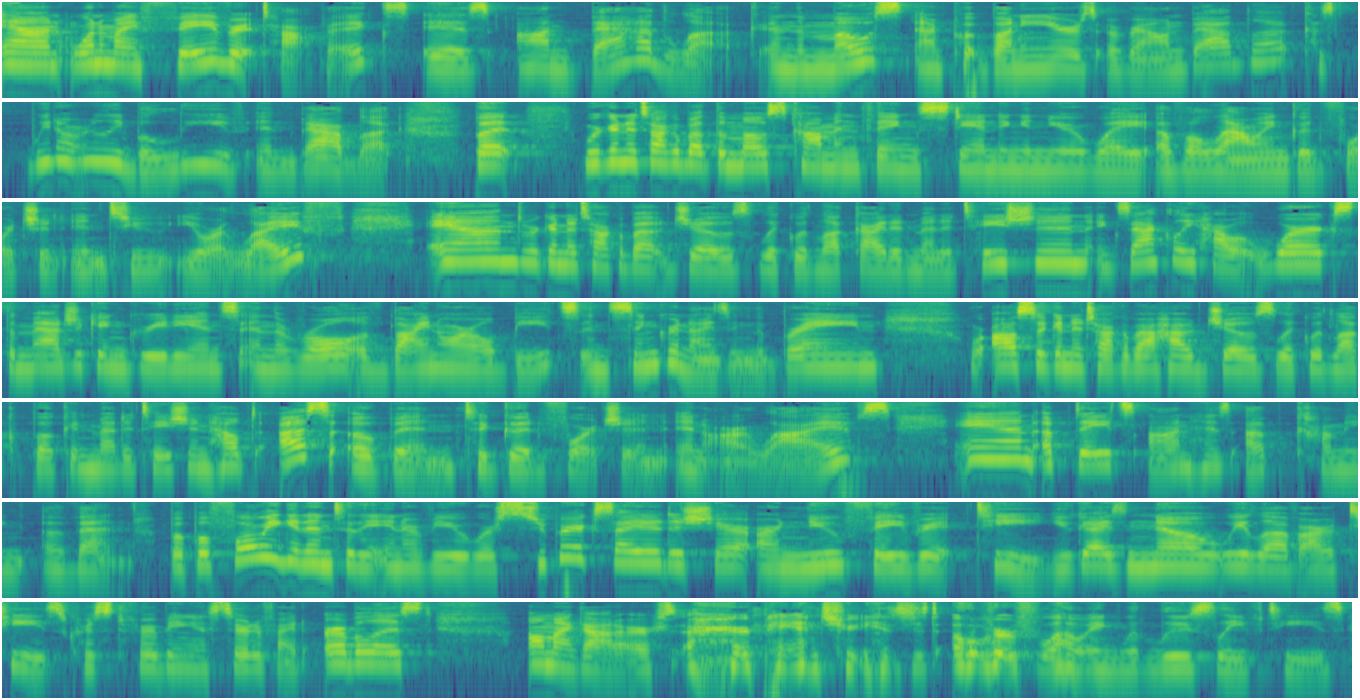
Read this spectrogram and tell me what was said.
And one of my favorite topics is on bad luck. And the most, I put bunny ears around bad luck because we don't really believe in bad luck. But we're going to talk about the most common things standing in your way of allowing good fortune into your life. And we're going to talk about Joe's liquid luck guided meditation, exactly how it works, the magic ingredients, and the role of binaural beats in synchronizing the brain. We're also going to talk about how Joe's liquid luck book and meditation helped us open to good fortune in our lives, and updates on his upcoming event. But before we get into the interview, we're super excited to share our new favorite tea. You guys know we love our teas. Christopher being a certified herbalist, oh my god, our, our pantry is just overflowing with loose leaf teas.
